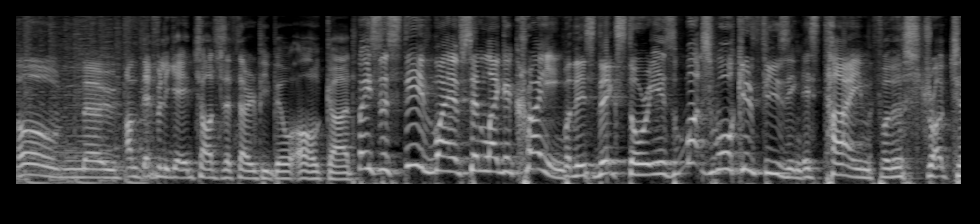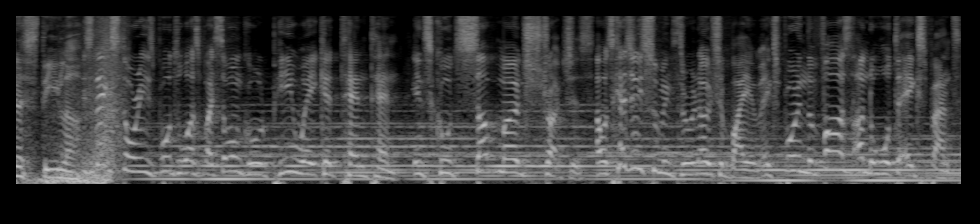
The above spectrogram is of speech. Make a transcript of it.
Oh no. I'm definitely getting charged a therapy bill. Oh god. Faceless Steve might have said like a crying, but this next story is much more confusing. It's time for the structure stealer. This next story is brought to us by someone called P Waker 1010. It's called Submerged Structures. I was casually swimming through an ocean biome, exploring the vast underwater expanse,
